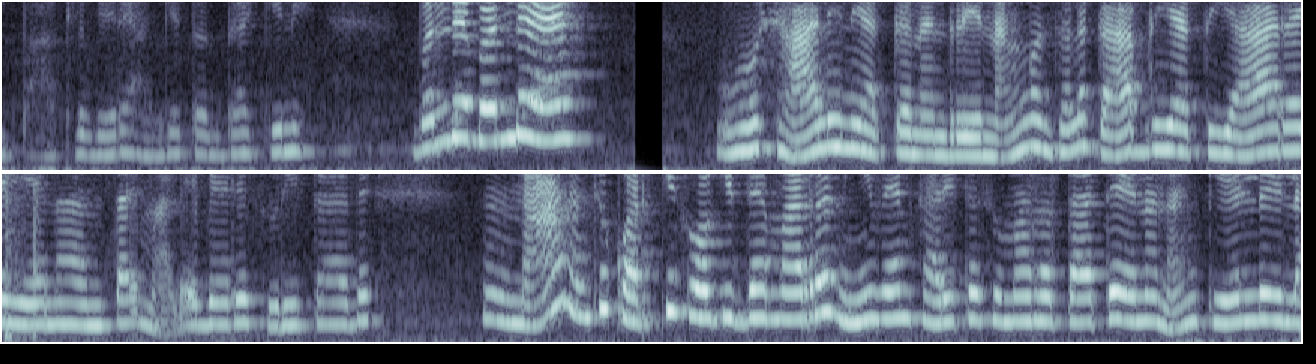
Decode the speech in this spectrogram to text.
ಬಾಗ್ಲು ಬೇರೆ ಹಂಗೆ ತೆಗ್ದಾಕಿನಿ ಬಂದೆ ಬಂದೆ. ಓ, ಶಾಲಿನಿ ಅಕ್ಕನನ್ರಿ ನಂಗೊಂದ್ಸಲ ಗಾಬರಿ ಆಯ್ತು ಯಾರ, ಏನ ಅಂತ ಮಳೆ ಬೇರೆ ಸುರಿತಾ ಇದೆ. ನಾನಂಚು ಕೊಡ್ಕಿಗೆ ಹೋಗಿದ್ದೆ ಮಾರ್ರೆ. ನೀವೇನು ಕರೀತ ಸುಮಾರು ಹೊತ್ತಾತೆ ಏನೋ ನಂಗೆ ಕೇಳಲೇ ಇಲ್ಲ.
